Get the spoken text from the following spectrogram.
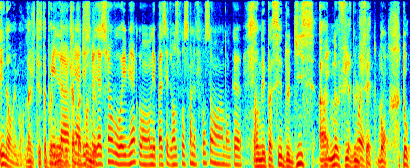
Énormément. Là, j'étais cet après-midi avec la patronne de... vous voyez bien qu'on est passé de 11% à 9%. Hein, donc, euh. On est passé de 10 à 9,7. Bon, donc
